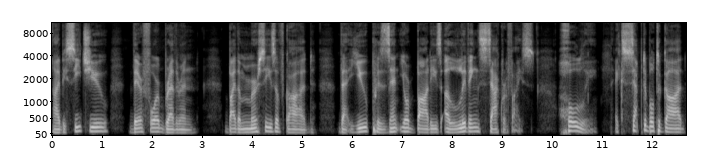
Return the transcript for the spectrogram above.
I beseech you, Therefore, brethren, by the mercies of God, that you present your bodies a living sacrifice, holy, acceptable to God,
